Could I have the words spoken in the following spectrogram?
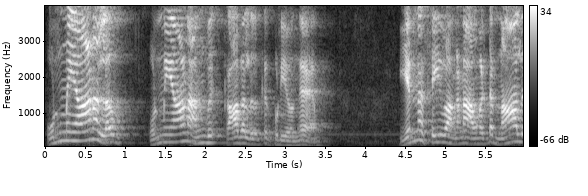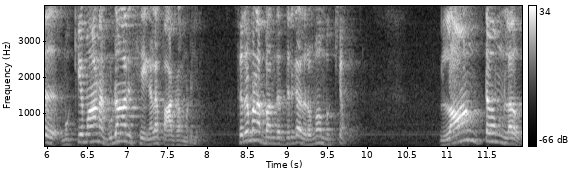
உண்மையான லவ் உண்மையான அன்பு காதல் இருக்கக்கூடியவங்க என்ன செய்வாங்கன்னா அவங்கள்ட்ட நாலு முக்கியமான குணாதிசயங்களை பார்க்க முடியும். திருமண பந்தத்திற்கு அது ரொம்ப முக்கியம். லாங் டேர்ம் லவ்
